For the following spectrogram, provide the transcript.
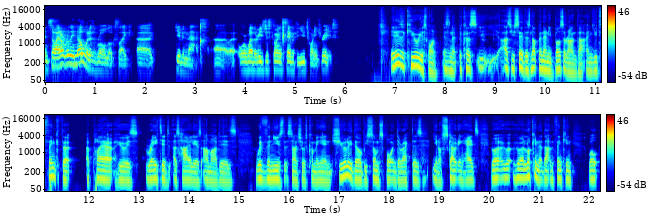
and so I don't really know what his role looks like uh, given that, uh, or whether he's just going to stay with the U23s. It is a curious one, isn't it? Because, you, as you say, there's not been any buzz around that, and you'd think that a player who is rated as highly as Amad is, with the news that Sancho is coming in, surely there'll be some sporting directors, you know, scouting heads who are who are looking at that and thinking, well,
